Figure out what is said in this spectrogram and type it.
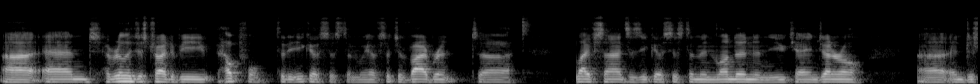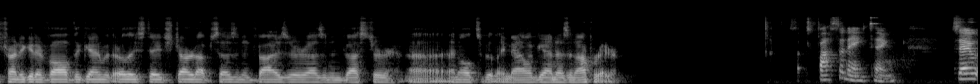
Uh, and have really just tried to be helpful to the ecosystem. We have such a vibrant uh, life sciences ecosystem in London and the UK in general uh, and just trying to get involved again with early stage startups as an advisor, as an investor, uh, and ultimately now again as an operator. That's fascinating. So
